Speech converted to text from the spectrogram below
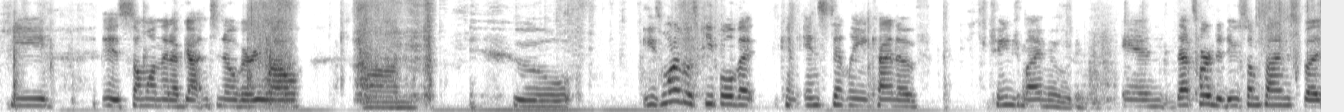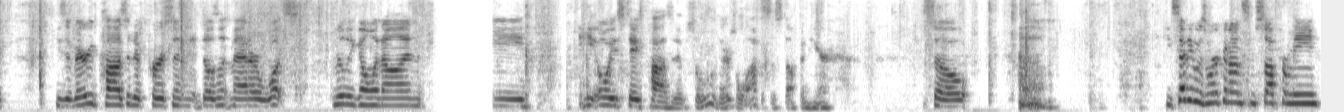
he is someone that I've gotten to know very well. Um, who he's one of those people that can instantly kind of change my mood, and that's hard to do sometimes. But he's a very positive person. It doesn't matter what's really going on. He he always stays positive. So ooh, there's lots of stuff in here. So he said he was working on some stuff for me.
